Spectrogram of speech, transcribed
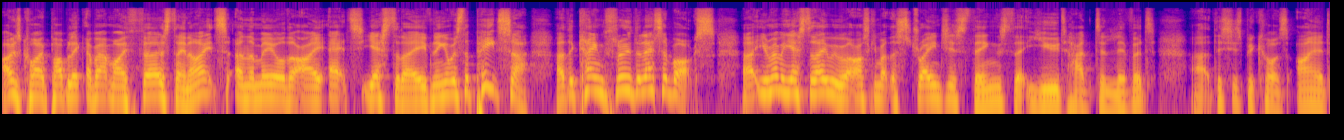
I was quite public about my Thursday night and the meal that I ate yesterday evening. It was the pizza uh, that came through the letterbox. Uh, you remember yesterday we were asking about the strangest things that you'd had delivered? Uh, this is because I had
